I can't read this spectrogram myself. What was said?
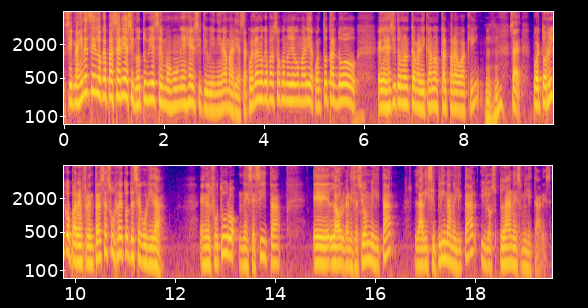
si, imagínense lo que pasaría si no tuviésemos un ejército y viniera María. ¿Se acuerdan lo que pasó cuando llegó María? ¿Cuánto tardó el ejército norteamericano en estar parado aquí? O sea, Puerto Rico para enfrentarse a sus retos de seguridad en el futuro necesita eh, la organización militar, la disciplina militar y los planes militares.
